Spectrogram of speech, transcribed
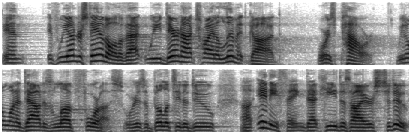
and if we understand all of that, we dare not try to limit God or his power. We don't want to doubt his love for us or his ability to do uh, anything that he desires to do.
